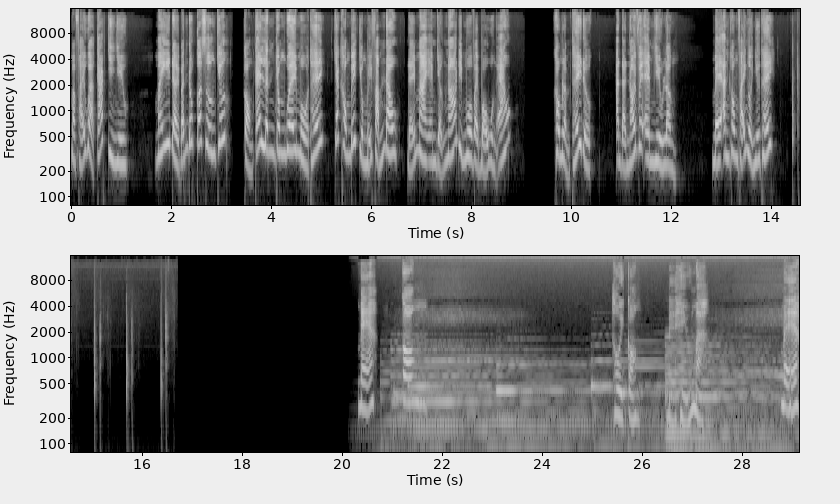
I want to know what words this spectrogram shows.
Mà phải quà cáp gì nhiều? Mấy đời bánh đúc có xương chứ Còn cái Linh trong quê mùa thế Chắc không biết dùng mỹ phẩm đâu. Để mai em dẫn nó đi mua vài bộ quần áo không làm thế được. Anh đã nói với em nhiều lần. Mẹ anh không phải người như thế. Mẹ, con... Thôi con, mẹ hiểu mà. Mẹ,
